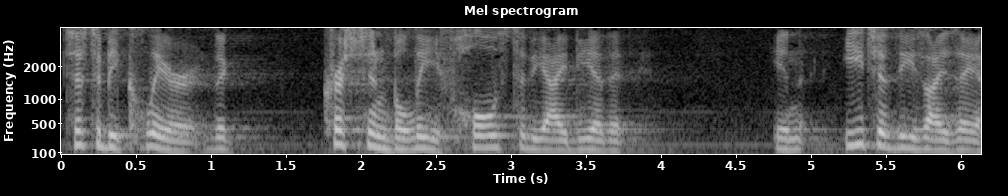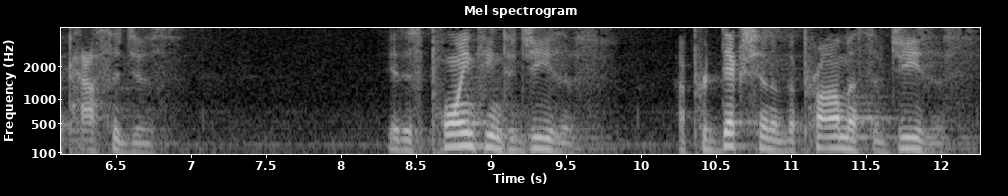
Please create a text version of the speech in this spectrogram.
just to be clear, the Christian belief holds to the idea that in each of these Isaiah passages, It is pointing to Jesus, a prediction of the promise of Jesus.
